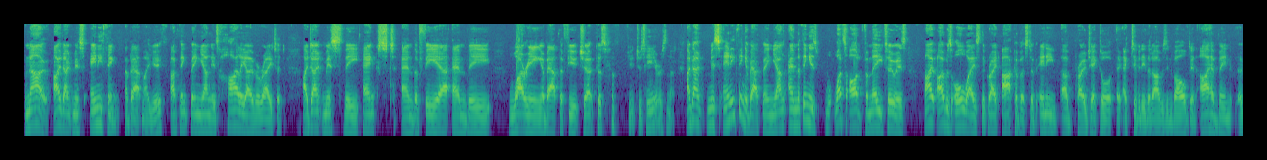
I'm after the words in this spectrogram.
No, I don't miss anything about my youth. I think being young is highly overrated. I don't miss the angst and the fear and the worrying about the future because future's here, isn't it? I don't miss anything about being young. And the thing is, what's odd for me too is I, I was always the great archivist of any uh, project or uh, activity that I was involved in. I have been uh,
